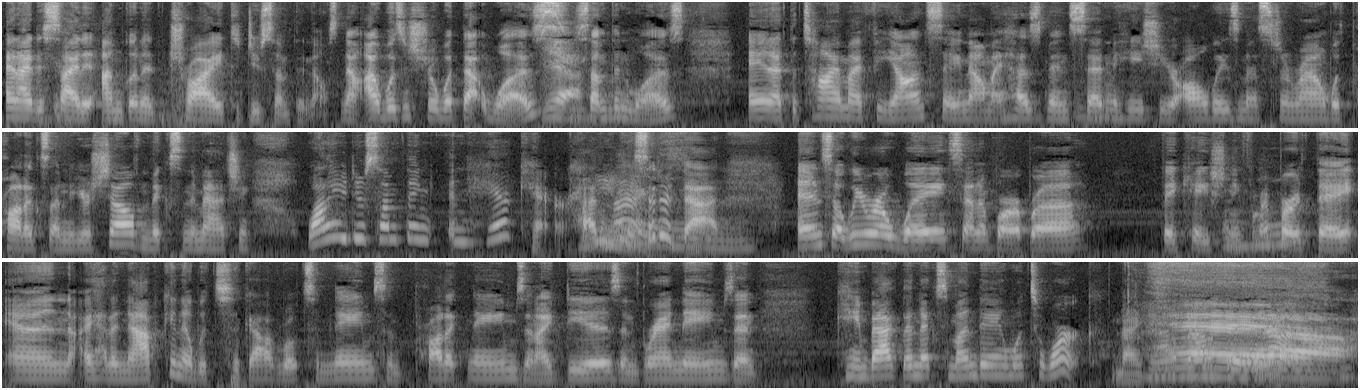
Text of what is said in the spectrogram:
and I decided I'm going to try to do something else. Now, I wasn't sure what that was. Yeah. Mm-hmm. Something was. And at the time, my fiance, now my husband, said, Mahisha, you're always messing around with products under your shelf, mixing and matching. Why don't you do something in hair care? Have you mm-hmm. considered that? Mm-hmm. And so we were away in Santa Barbara vacationing for my birthday and I had a napkin and we took out, wrote some names and product names and ideas and brand names and came back the next Monday and went to work. Nice. Yeah.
